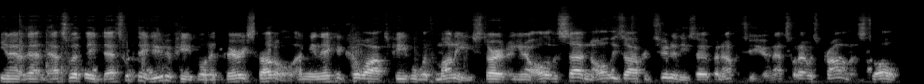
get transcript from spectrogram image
you know that that's what they that's what they do to people, and it's very subtle. I mean, they could co-opt people with money. You start, you know, all of a sudden, all these opportunities open up to you, and that's what I was promised. Well,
